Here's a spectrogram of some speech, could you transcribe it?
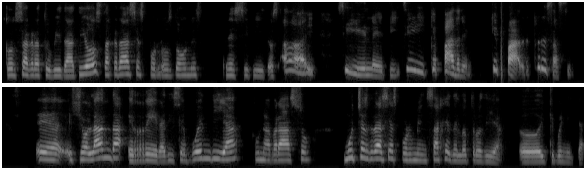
Consagra tu vida a Dios, da gracias por los dones recibidos. Ay, sí, Leti, sí, qué padre, qué padre, tú eres así. Eh, Yolanda Herrera dice, buen día, un abrazo. Muchas gracias por el mensaje del otro día. Ay, qué bonita.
